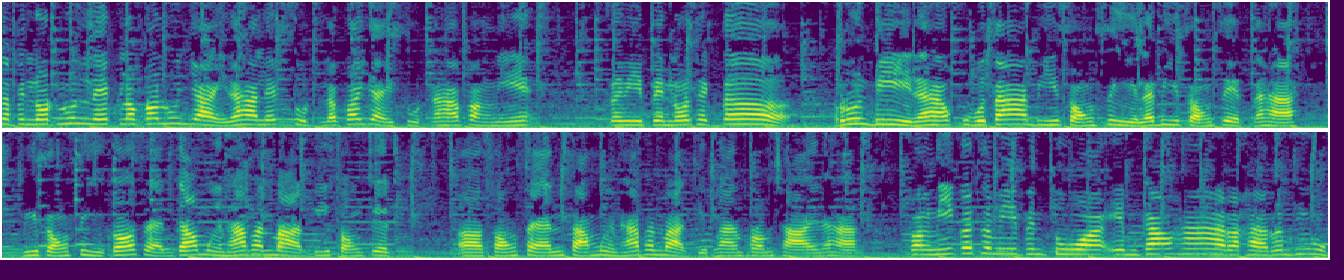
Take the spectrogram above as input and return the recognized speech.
จะเป็นรถรุ่นเล็กแล้วก็รุ่นใหญ่นะคะ เล็กสุดแล้วก็ใหญ่สุดนะคะ ฝั่งนี้ จะมีเป็นรถแท็กเตอร์รุ่น B นะคะคูบูต้า B24 และ B27 นะคะ B24 ก็แสนเก้าหมื่นห้าพันบาท B27 อ่าสองแสนสามหมื่นห้าพันบาท เก็บงานพร้อมใช้นะคะฝั่งนี้ก็จะมีเป็นตัว M95 ราคาเริ่มที่ 6 9 5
